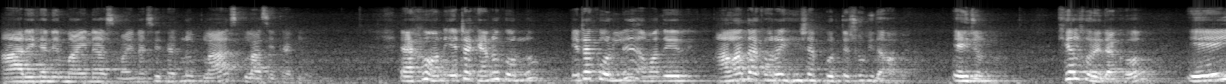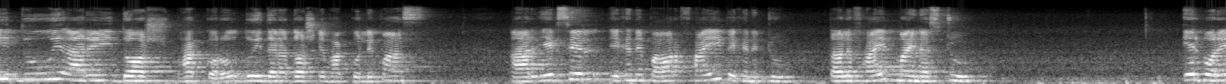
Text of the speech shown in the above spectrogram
আর এখানে মাইনাস, মাইনাসই থাকল, প্লাস, প্লাসই থাকল। এখন এটা কেন করল? এটা করলে আমাদের আলাদা করে হিসাব করতে সুবিধা হবে। এই জন্য। খেয়াল করে দেখো এই দুই আর এই দশ ভাগ করো, দুই দ্বারা দশকে ভাগ করলে পাঁচ। আর এক্সের এখানে পাওয়ার ফাইভ এখানে টু তাহলে ফাইভ মাইনাস টু এরপরে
